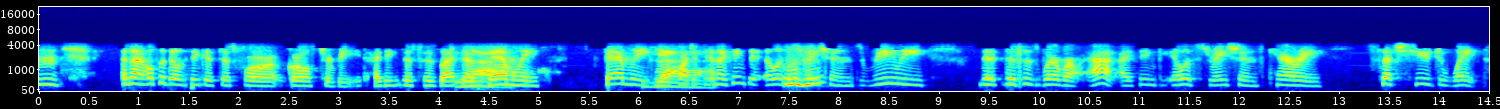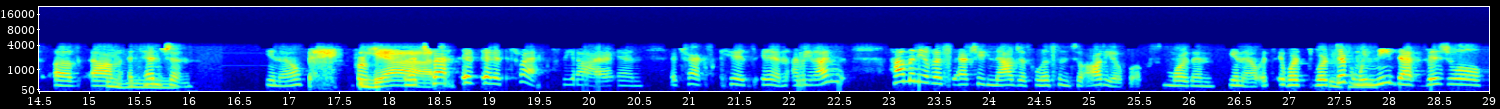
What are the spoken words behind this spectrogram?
Mm. And I also don't think it's just for girls to read. I think this is like a family family Yeah. project. And I think the illustrations really that this is where we're at. I think illustrations carry such huge weight of um, Mhm. attention. You know, for, it yeah, attracts it, it attracts the eye and attracts kids in. I mean, I'm. How many of us actually now just listen to audiobooks more than you know? It's, it, we're we're different. We Mhm. need that visual,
